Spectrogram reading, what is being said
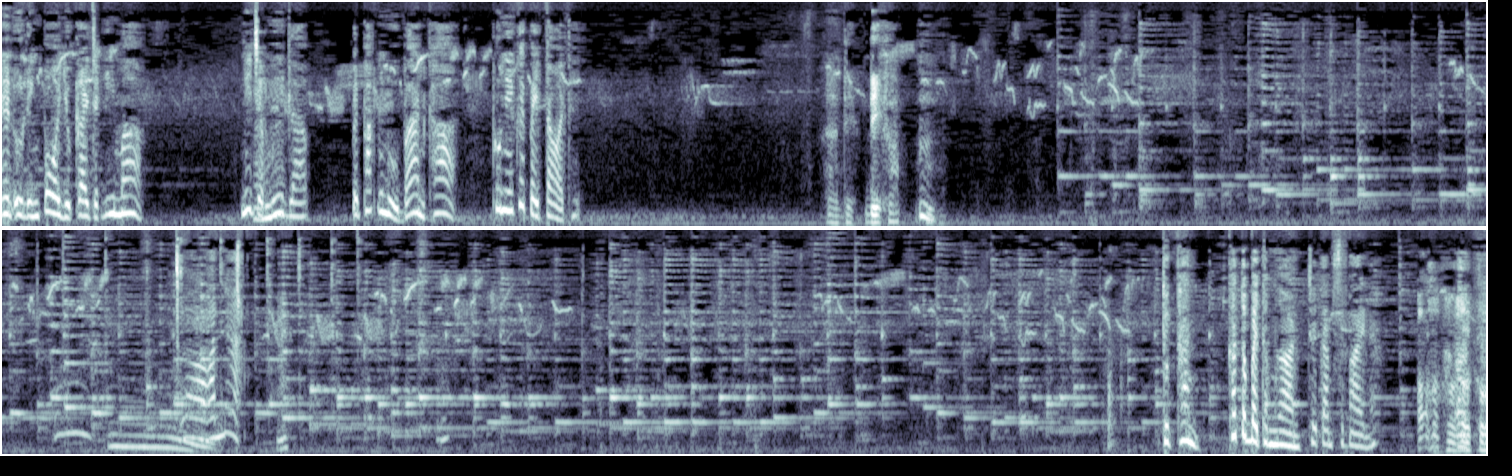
นินอูหลิงโปอยู่ไกลจากนี่มาก นี่จะมืดแล้ว ไปพักในหมู่บ้านข้าพรุ่งนี้ค่อยไปต่อเถอะอ่าดีดีครับ อืม ร้อนอะ ทุกท่านข้าต้องไปทำงานเชิญตามสบายนะ อ๋อเออขอบ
